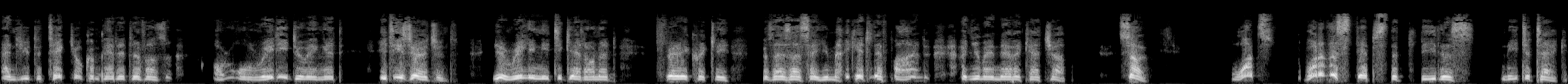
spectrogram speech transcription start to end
and you detect your competitors are already doing it, it is urgent. You really need to get on it very quickly because as I say, you may get left behind and you may never catch up. So what's, what are the steps that leaders need to take?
